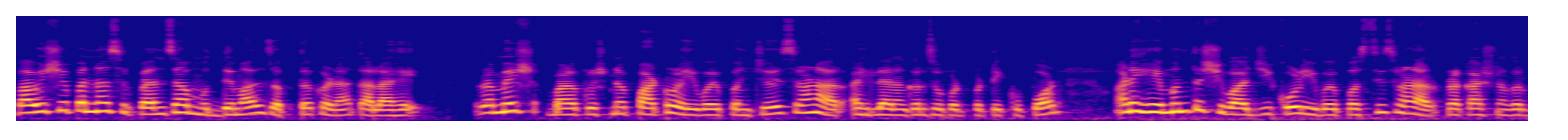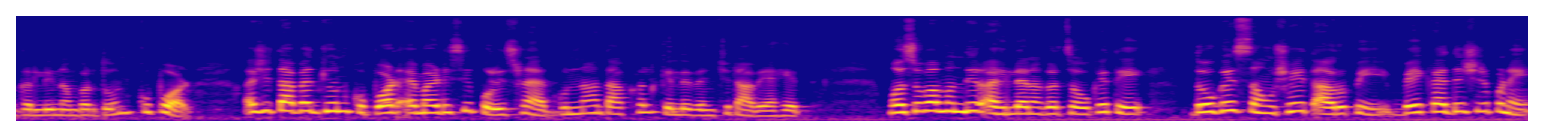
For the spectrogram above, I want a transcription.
बावीसशे पन्नास रुपयांचा मुद्देमाल जप्त करण्यात आला आहे. रमेश बाळकृष्ण पाटोळे वय पंचेचाळीस राहणार अहिल्यानगर झोपडपट्टी कुपवाड आणि हेमंत शिवाजी कोळी वय पस्तीस राहणार प्रकाशनगर गल्ली नंबर दोन कुपवाड. अशी ताब्यात घेऊन कुपवाड एमआयडीसी पोलीस ठाण्यात गुन्हा दाखल केले त्यांची नावे आहेत. मसोबा मंदिर अहिल्यानगर चौक येथे दोघे संशयित आरोपी बेकायदेशीरपणे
